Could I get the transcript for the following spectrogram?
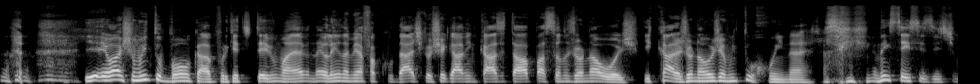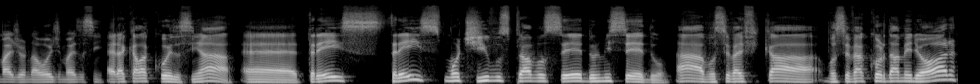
e eu acho muito bom, cara, porque teve uma época, né, eu lembro da minha faculdade que eu chegava em casa e tava passando o jornal hoje. E, cara, jornal hoje é muito ruim, né? Assim, eu nem sei se existe mais jornal hoje, mas assim, era aquela coisa assim: ah, é, três, três motivos pra você dormir cedo. Ah, você vai ficar. Você vai acordar melhor,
